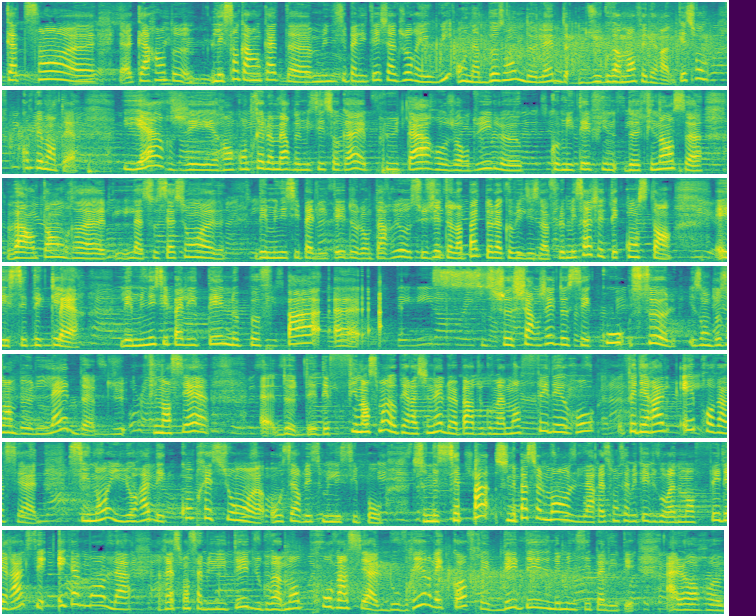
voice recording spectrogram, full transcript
440, les 144 municipalités chaque jour. Et oui, on a besoin de l'aide du gouvernement fédéral. Question complémentaire. Hier, j'ai rencontré le maire de Mississauga et plus tard aujourd'hui, le comité de finances va entendre euh, l'Association euh, des municipalités de l'Ontario au sujet de l'impact de la COVID-19. Le message était constant et c'était clair. Les municipalités ne peuvent pas euh, se charger de ces coûts seuls. Ils ont besoin de l'aide financière, euh, de, des financements opérationnels de la part du gouvernement fédéral et provincial. Sinon, il y aura des compressions euh, aux services municipaux. Ce n'est pas, pas seulement la responsabilité du gouvernement fédéral, c'est également la responsabilité du gouvernement provincial d'ouvrir les coffres et d'aider les municipalités. Alors, euh,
